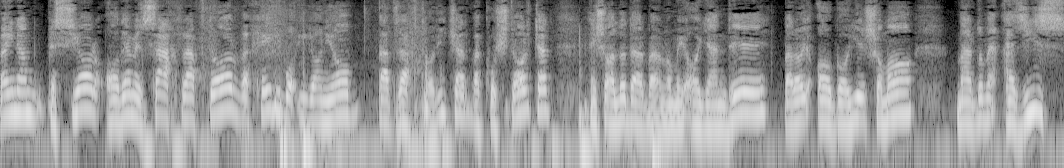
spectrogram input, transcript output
و اینم بسیار آدم سخت رفتار و خیلی با ایرانیا بدرفتاری کرد و کشتار کرد. انشاءالله در برنامه آینده برای آگاهی شما مردم عزیز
